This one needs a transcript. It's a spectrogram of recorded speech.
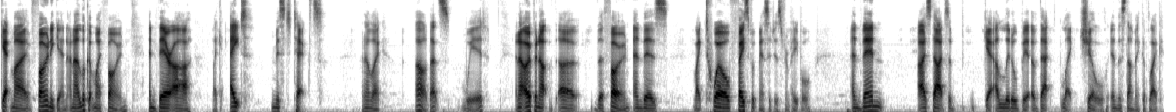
get my phone again and I look at my phone and there are like eight missed texts. And I'm like, oh, that's weird. And I open up uh, the phone and there's like 12 Facebook messages from people. And then I start to get a little bit of that like chill in the stomach of like,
